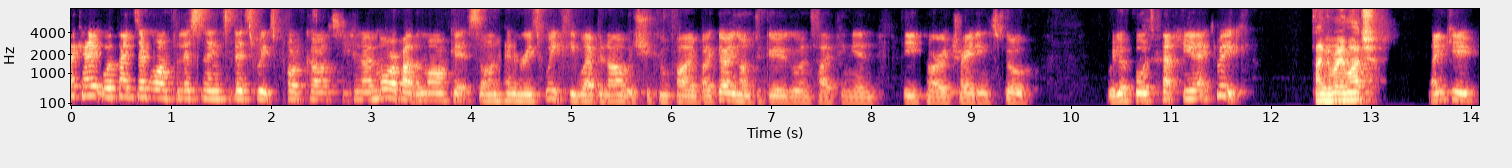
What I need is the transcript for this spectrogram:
Okay, well, thanks everyone for listening to this week's podcast. You can learn more about the markets on Henry's weekly webinar, which you can find by going onto Google and typing in the eToro Trading School. We look forward to catching you next week. Thank you very much. Thank you.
